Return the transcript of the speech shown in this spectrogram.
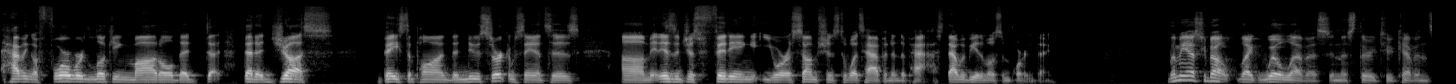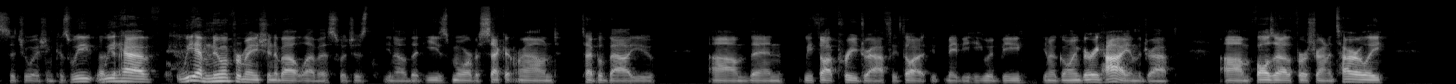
having a forward-looking model that that adjusts based upon the new circumstances. Um, it isn't just fitting your assumptions to what's happened in the past. That would be the most important thing. Let me ask you about like Will Levis in this 32 Kevin situation because we okay. we have we have new information about Levis, which is you know that he's more of a second round type of value um, than we thought pre-draft. We thought maybe he would be you know going very high in the draft. Um, falls out of the first round entirely,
